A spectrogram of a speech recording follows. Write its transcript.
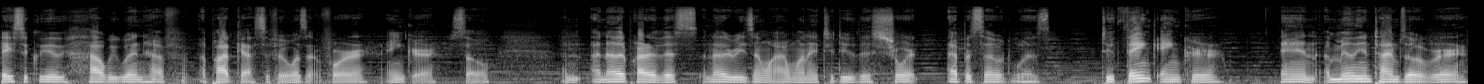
basically how we wouldn't have a podcast if it wasn't for Anchor. So an- another part of this, another reason why I wanted to do this short episode was to thank Anchor and a million times over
